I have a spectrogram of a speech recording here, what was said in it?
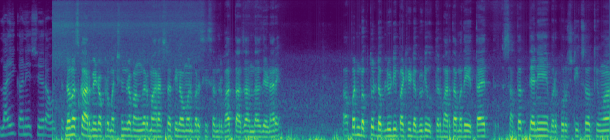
लाईक आणि शेअर अवश्य नमस्कार मी डॉक्टर मच्छिंद्र बांगर महाराष्ट्रातील हवामान परिस्थिती संदर्भात ताजा अंदाज देणार आहे. आपण बघतो डब्ल्यू डी पाठी डब्ल्यू डी उत्तर भारतामध्ये येत आहेत. सातत्याने बर्फवृष्टीचं किंवा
